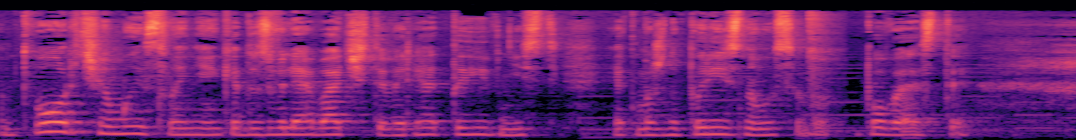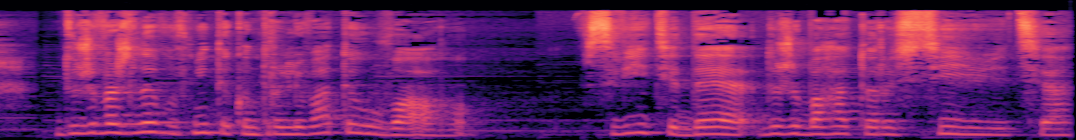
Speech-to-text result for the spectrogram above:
там творче мислення, яке дозволяє бачити варіативність, як можна по-різному себе повести. Дуже важливо вміти контролювати увагу в світі, де дуже багато розсіюється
